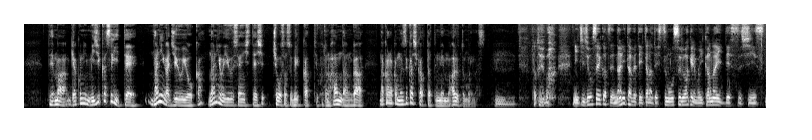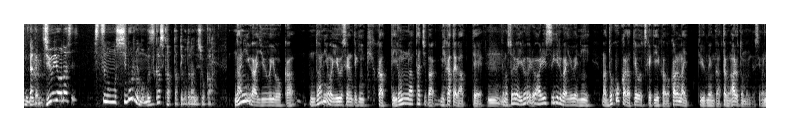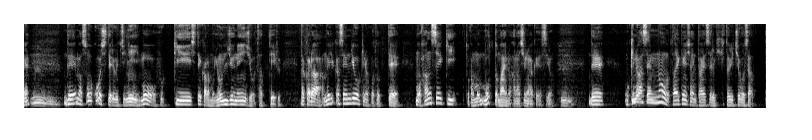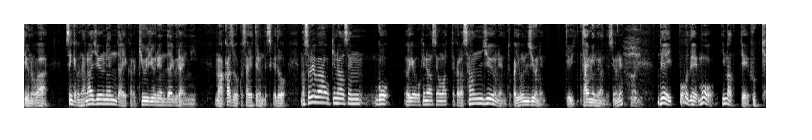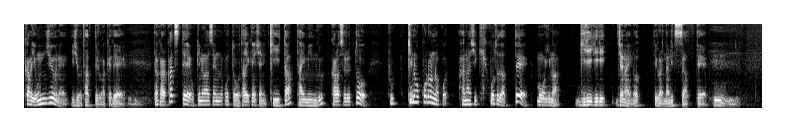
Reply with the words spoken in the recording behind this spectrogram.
でまあ逆に短すぎて何が重要か何を優先してし調査すべきかっていうことの判断がなかなか難しかったって面もあると思います。うん、例えば日常生活で何食べていたなんて質問するわけにもいかないですしなんか重要なし質問を絞るのも難しかったってことなんでしょうか？何が有用か何を優先的に聞くかっていろんな立場見方があってうんでもそれがいろいろありすぎるがゆえに、まあ、どこから手をつけていいかわからないっていう面が多分あると思うんですよね。うんで、まあ、そうこうしてるうちにもう復帰してからも40年以上経っているだからアメリカ占領期のことってもう半世紀とかももっと前の話なわけですよ。うんで沖縄戦の体験者に対する聞き取り調査っていうのは1970年代から90年代ぐらいに、まあ、数多くされてるんですけど、まあ、それは沖縄戦後沖縄戦終わってから30年とか40年っていうタイミングなんですよね。はい。で一方でもう今って復帰から40年以上経ってるわけでうん。だからかつて沖縄戦のことを体験者に聞いたタイミングからすると復帰の頃のこ話聞くことだってもう今ギリギリじゃないのっていうぐらいになりつつあって。うん。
